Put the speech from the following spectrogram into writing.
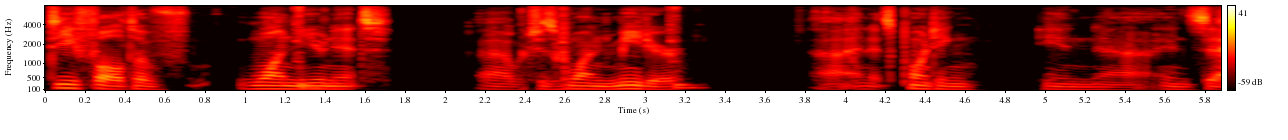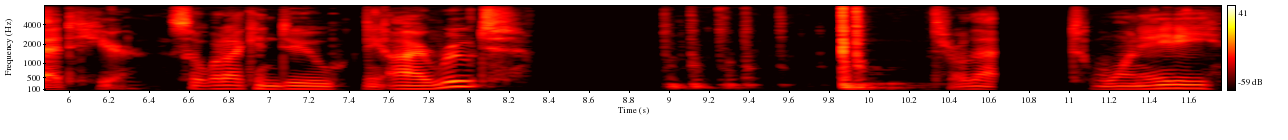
default of one unit, uh, which is one meter, uh, and it's pointing in, uh, in Z here. So what I can do, the eye root, throw that to 180,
